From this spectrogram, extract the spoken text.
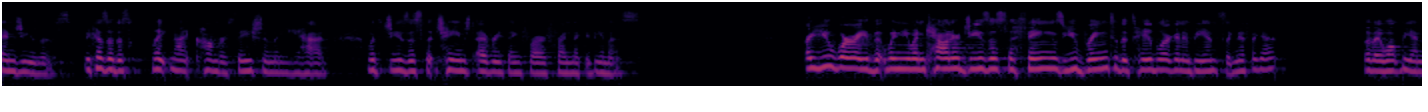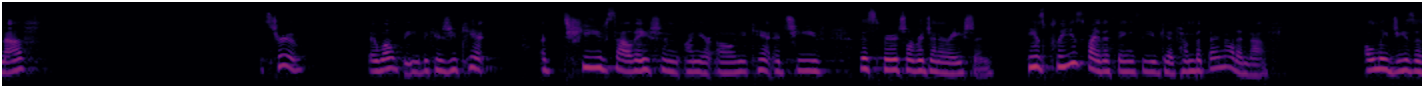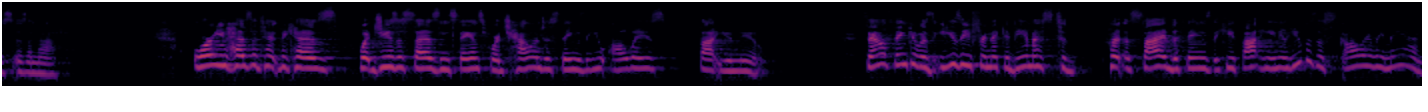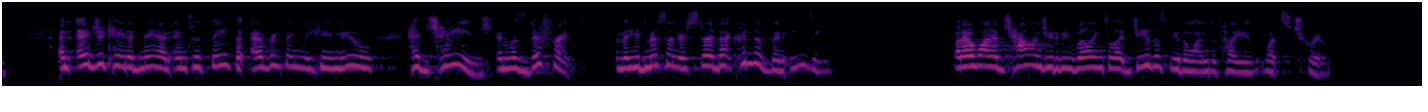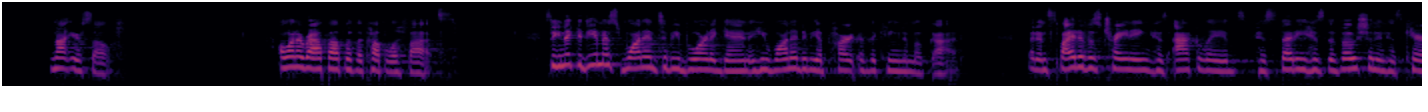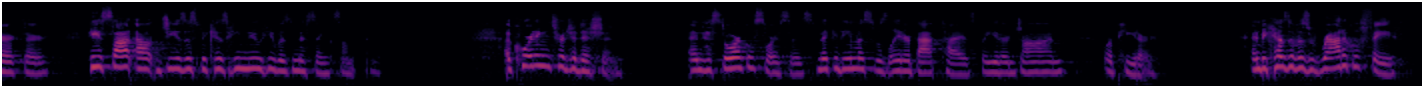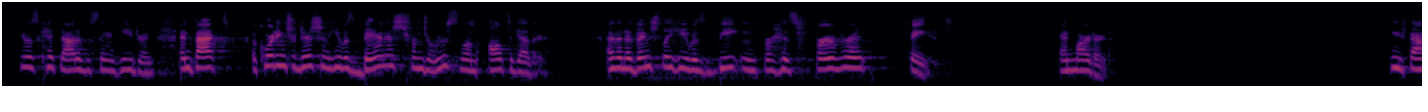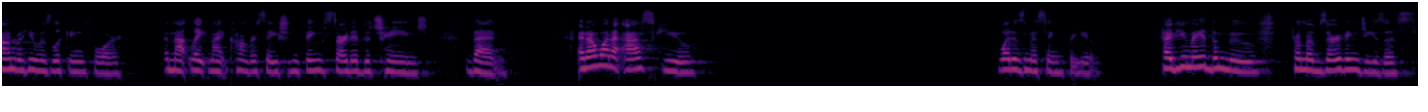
in Jesus, because of this late night conversation that he had with Jesus that changed everything for our friend Nicodemus? Are you worried that when you encounter Jesus, the things you bring to the table are going to be insignificant? That they won't be enough? It's true. They won't be because you can't achieve salvation on your own. You can't achieve this spiritual regeneration. He's pleased by the things that you give him, but they're not enough. Only Jesus is enough. Or are you hesitant because what Jesus says and stands for challenges things that you always thought you knew. So I don't think it was easy for Nicodemus to put aside the things that he thought he knew. He was a scholarly man, an educated man, and to think that everything that he knew had changed and was different and that he'd misunderstood, that couldn't have been easy. But I want to challenge you to be willing to let Jesus be the one to tell you what's true, not yourself. I want to wrap up with a couple of thoughts. See, Nicodemus wanted to be born again, and he wanted to be a part of the kingdom of God. But in spite of his training, his accolades, his study, his devotion, and his character, he sought out Jesus because he knew he was missing something. According to tradition and historical sources, Nicodemus was later baptized by either John or Peter. And because of his radical faith, he was kicked out of the Sanhedrin. In fact, according to tradition, he was banished from Jerusalem altogether. And then eventually he was beaten for his fervent faith and martyred. He found what he was looking for in that late night conversation. Things started to change then. And I want to ask you what is missing for you? Have you made the move from observing Jesus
